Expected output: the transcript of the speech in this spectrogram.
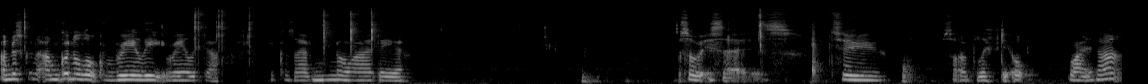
I'm just gonna I'm gonna look really, really daft because I have no idea so it says to sort of lift it up like that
